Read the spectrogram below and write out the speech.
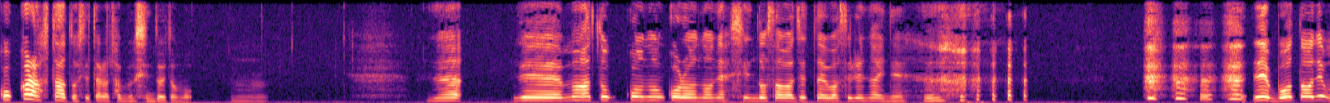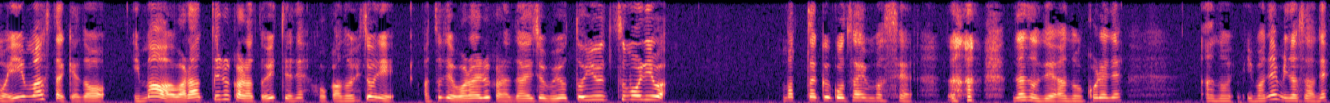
こっからスタートしてたら多分しんどいと思う。うん。ね。でまああとこの頃のねしんどさは絶対忘れないね。ね冒頭でも言いましたけど今は笑ってるからといってね他の人に後で笑えるから大丈夫よというつもりは全くございません。なのであのこれねあの今ね皆さんね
